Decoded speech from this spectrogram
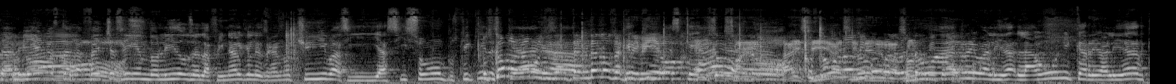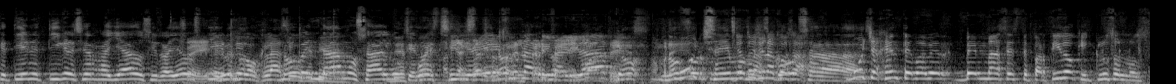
También hasta la fecha siguen dolidos de la final que les ganó Chivas y así son. Pues, ¿qué quieres Pues cómo que no, pues si? Santander los ¿Qué acribilló. quieres que Pues, no? Ay, sí, Pues, ¿cómo ay, no? sí, razón. hay rivalidad. La única rivalidad que tiene Tigres es Rayados y Rayados Sí. Tigres. El único no, clásico no que algo que no es exacto, Es una rivalidad. antes, No, hombre. no mucha- forcemos yo te voy a decir las una cosa. cosas. Mucha gente va a ver, ve más este partido que incluso los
